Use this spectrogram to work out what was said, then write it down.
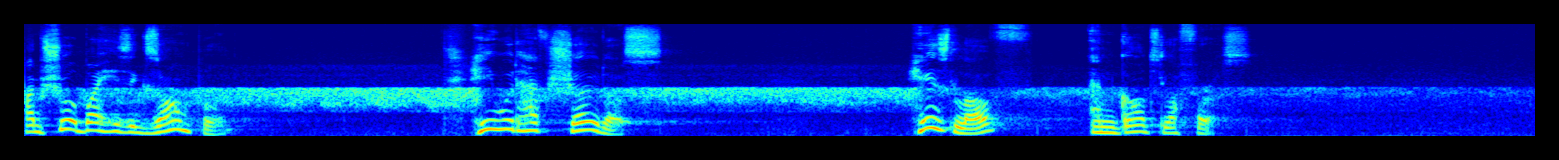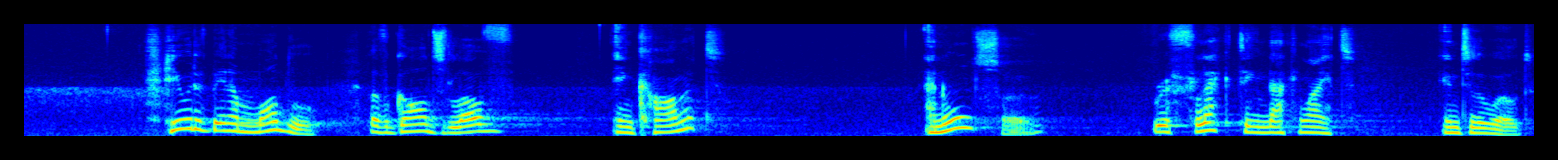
I'm sure by his example, he would have showed us his love and God's love for us. He would have been a model of God's love incarnate and also reflecting that light into the world.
